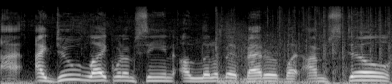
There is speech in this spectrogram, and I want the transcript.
I, do like what I'm seeing a little bit better, but I'm still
